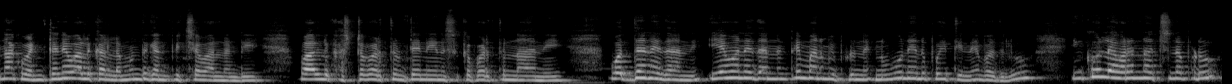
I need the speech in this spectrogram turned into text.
నాకు వెంటనే వాళ్ళు కళ్ళ ముందు కనిపించేవాళ్ళండి. వాళ్ళు కష్టపడుతుంటే నేను సుఖపడుతున్నా అని. వద్దనేదాన్ని. ఏమనేదాన్ని అంటే మనం ఇప్పుడు నువ్వు నేను పోయి తినే బదులు ఇంకోళ్ళు ఎవరన్నా వచ్చినప్పుడు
